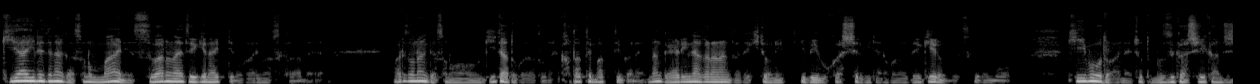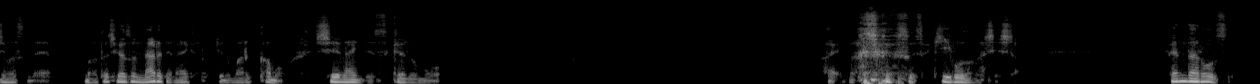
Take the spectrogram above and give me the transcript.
気合入れてなんかその前に座らないといけないっていうのがありますからね。割となんかそのギターとかだとね、片手間っていうかね、なんかやりながらなんか適当に指動かしてるみたいなことができるんですけども、キーボードはね、ちょっと難しい感じしますね。まあ私がそれ慣れてないからっていうのもあるかもしれないんですけれども。はい。まあ、そうですね。キーボードの話でした。フェンダーローズ。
